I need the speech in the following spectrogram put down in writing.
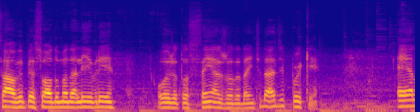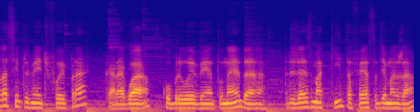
Salve pessoal do Manda Livre! Hoje eu tô sem a ajuda da entidade, por quê? Ela simplesmente foi para Caraguá, cobriu o evento né, da 35 Festa de Emanjá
